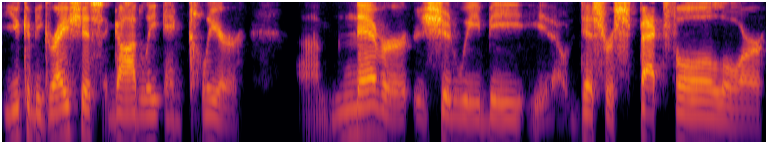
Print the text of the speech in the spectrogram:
You can be gracious, godly, and clear um, never should we be, you know, disrespectful or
